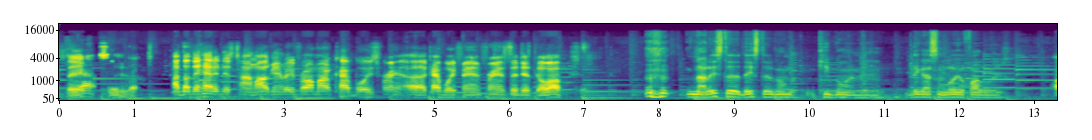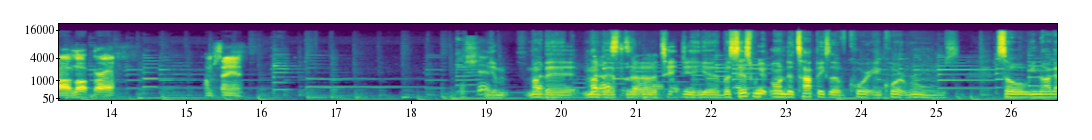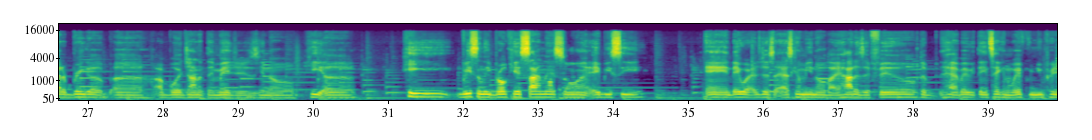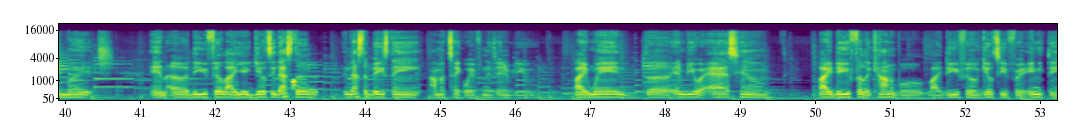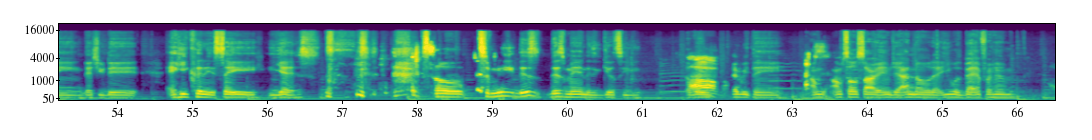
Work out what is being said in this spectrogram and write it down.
sick, Yeah. I thought they had it this time. I was getting ready for all my Cowboys friend, uh, Cowboy fan friends to just go off. no, they still they still gonna keep going, man. They got some loyal followers. Oh, Lord, bro. I'm saying. Well, shit. Yeah, my What- bad, my bad for the uh, tangent. Yeah, but since we're on the topics of court and courtrooms, so you know I got to bring up uh, our boy Jonathan Majors. You know he uh he recently broke his silence on ABC, and they were just asking him, you know, like how does it feel to have everything taken away from you, pretty much. And uh, do you feel like you're guilty? That's the and that's the biggest thing I'm gonna take away from this interview. Like when the interviewer asked him like do you feel accountable? Like do you feel guilty for anything that you did? And he couldn't say yes. So to me this this man is guilty of Oh. everything. I'm i'm so sorry mj i know that you was batting for him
